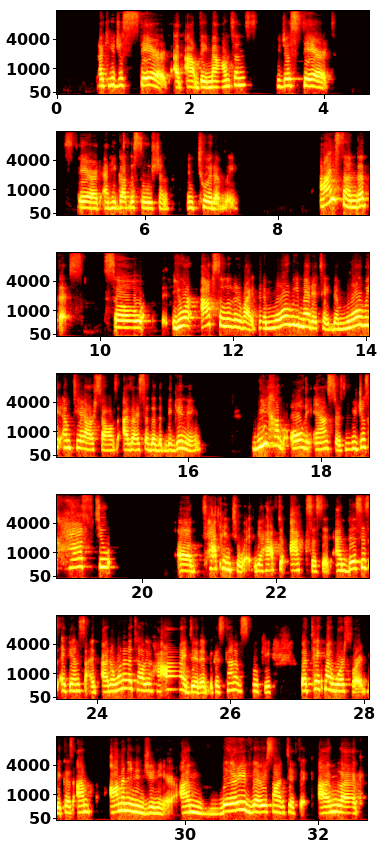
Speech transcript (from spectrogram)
like he just stared at the mountains he just stared stared and he got the solution intuitively einstein did this so you are absolutely right. The more we meditate, the more we empty ourselves, as I said at the beginning, we have all the answers. We just have to uh, tap into it. We have to access it. And this is against, I, I don't want to tell you how I did it because it's kind of spooky, but take my words for it because I'm, I'm an engineer. I'm very, very scientific. I'm like,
